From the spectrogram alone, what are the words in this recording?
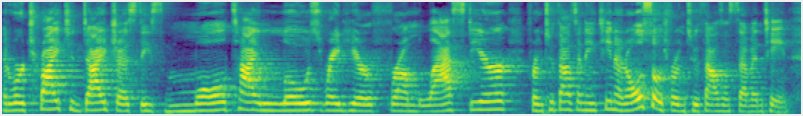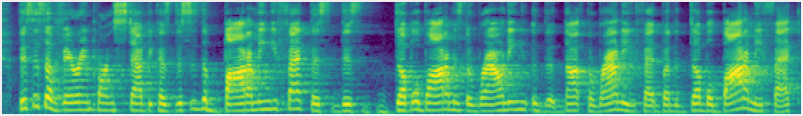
and we're trying to digest these multi lows right here from last year, from 2018 and also from 2017. This is a very important step because this is the bottoming effect. This, this double bottom is the rounding, the, not the rounding effect, but the double bottom effect.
